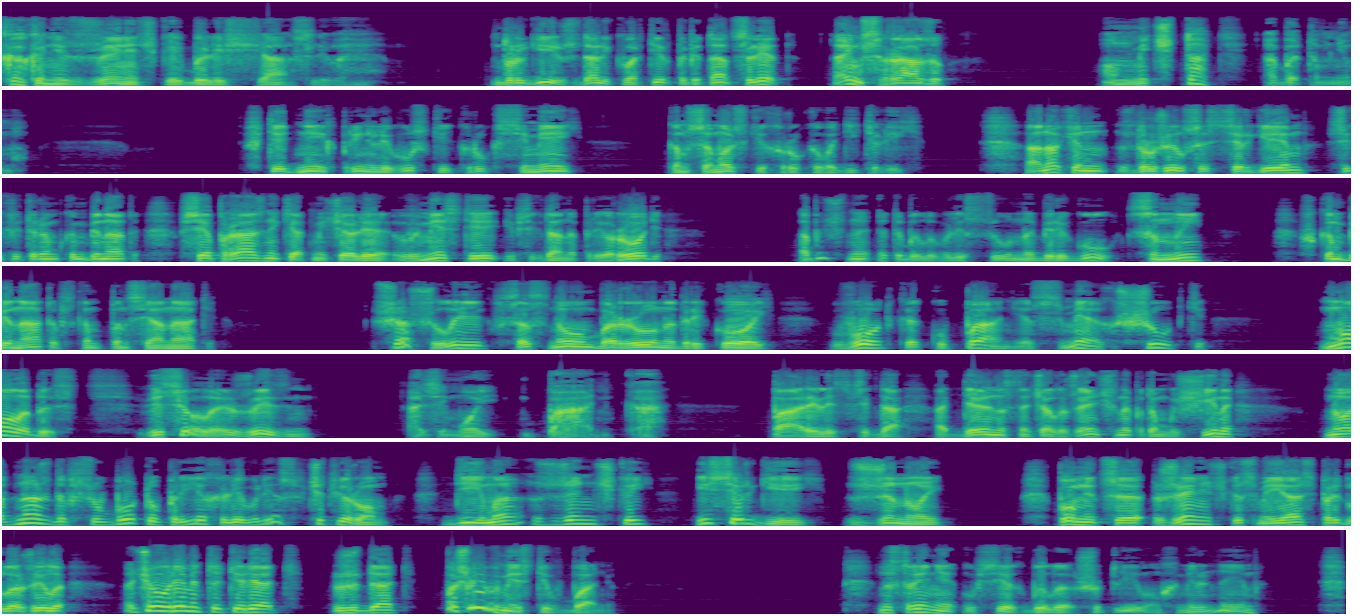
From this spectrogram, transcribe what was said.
Как они с Женечкой были счастливы! Другие ждали квартир по пятнадцать лет, а им сразу. Он мечтать об этом не мог. В те дни их приняли в узкий круг семей комсомольских руководителей. Анохин сдружился с Сергеем, секретарем комбината. Все праздники отмечали вместе и всегда на природе. Обычно это было в лесу, на берегу Цны, в комбинатовском пансионате. Шашлык в сосновом бару над рекой, водка, купание, смех, шутки, молодость, веселая жизнь, а зимой банька. Парились всегда отдельно сначала женщины, потом мужчины, но однажды в субботу приехали в лес вчетвером Дима с Женечкой и Сергей с женой. Помнится, Женечка, смеясь, предложила, «А чего время-то терять, ждать? Пошли вместе в баню». Настроение у всех было шутливым, хмельным.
